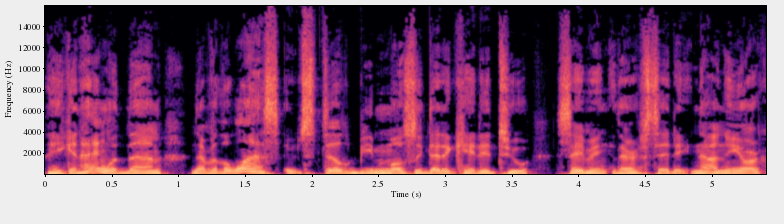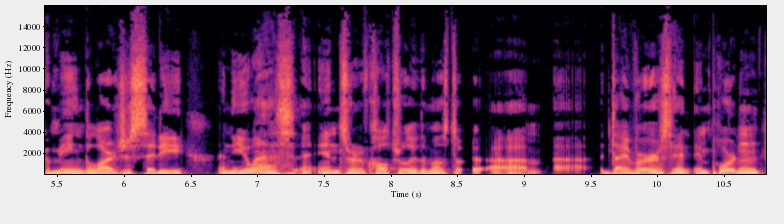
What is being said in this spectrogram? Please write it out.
that he can hang with them. Nevertheless, it would still be mostly dedicated to saving their city. Now, New York being the largest city in the U.S. and sort of culturally the most um, uh, diverse and important,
